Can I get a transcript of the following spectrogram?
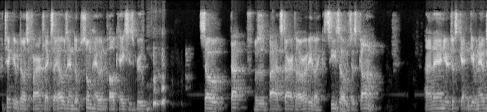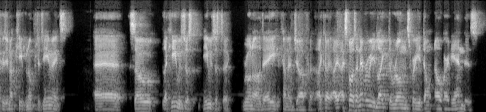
particularly with those fartleks. I always end up somehow in Paul Casey's group. so that was a bad start already. Like CISO was just gone and then you're just getting given out because you're not keeping up with your teammates. Uh, so like he was just he was just a run all day kind of job. Like I, I suppose I never really liked the runs where you don't know where the end is.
